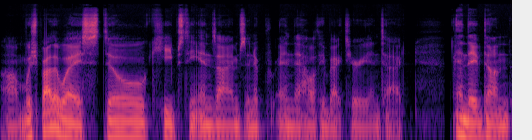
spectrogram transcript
um, which, by the way, still keeps the enzymes in, a, in, the healthy bacteria intact. And they've done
